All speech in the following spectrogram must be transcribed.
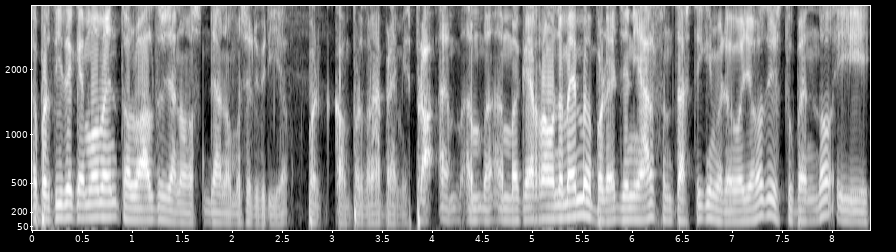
a partir d'aquest moment tot l'altre ja no, ja no me serviria per, com per donar premis. Però amb, amb, amb aquest raonament m'apareix genial, fantàstic i meravellós i estupendo i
